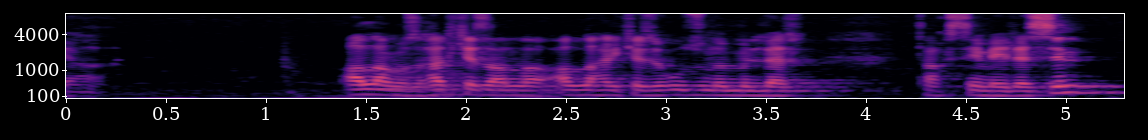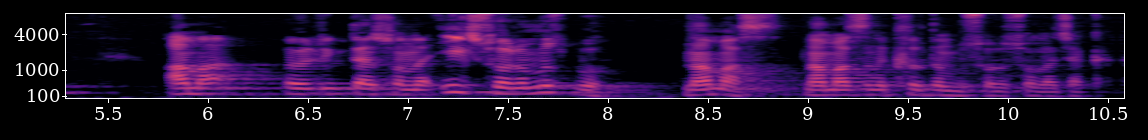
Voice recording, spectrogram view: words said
Ya Allah'ımız herkes Allah Allah herkese uzun ömürler taksim eylesin. Ama öldükten sonra ilk sorumuz bu. Namaz. Namazını kıldın mı sorusu olacak.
